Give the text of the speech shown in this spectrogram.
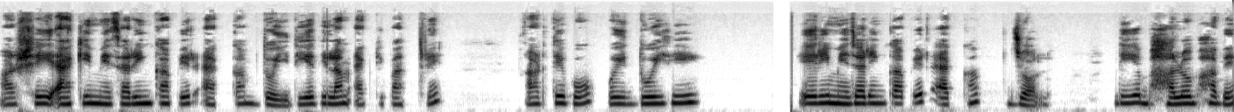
আর সেই একই মেজারিং কাপের এক কাপ দই। দিয়ে দিলাম একটি পাত্রে আর দেব ওই দই এরই মেজারিং কাপের এক কাপ জল। দিয়ে ভালোভাবে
